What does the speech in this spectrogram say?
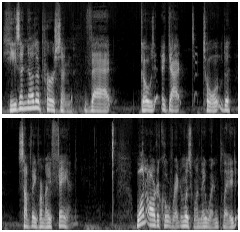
He's another person that goes got told something from a fan. One article written was when they went and played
